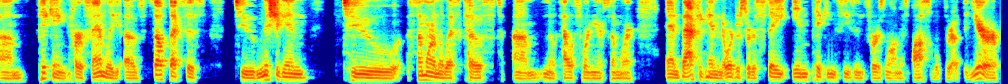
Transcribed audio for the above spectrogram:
um, picking her family of South Texas to Michigan to somewhere on the West Coast, um, you know, California or somewhere, and back again in order to sort of stay in picking season for as long as possible throughout the year.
